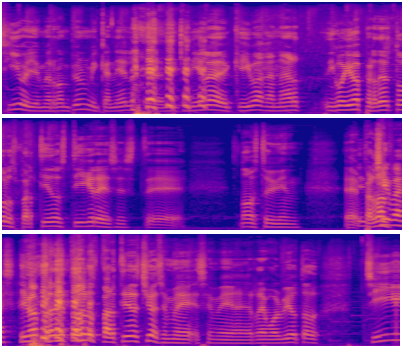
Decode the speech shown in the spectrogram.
Sí, oye, me rompieron mi canela, eh, mi quiniela de que iba a ganar, digo, iba a perder todos los partidos Tigres, este... No, estoy bien. Eh, perdón, Chivas. iba a perder todos los partidos Chivas, se me, se me revolvió todo. Sí,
